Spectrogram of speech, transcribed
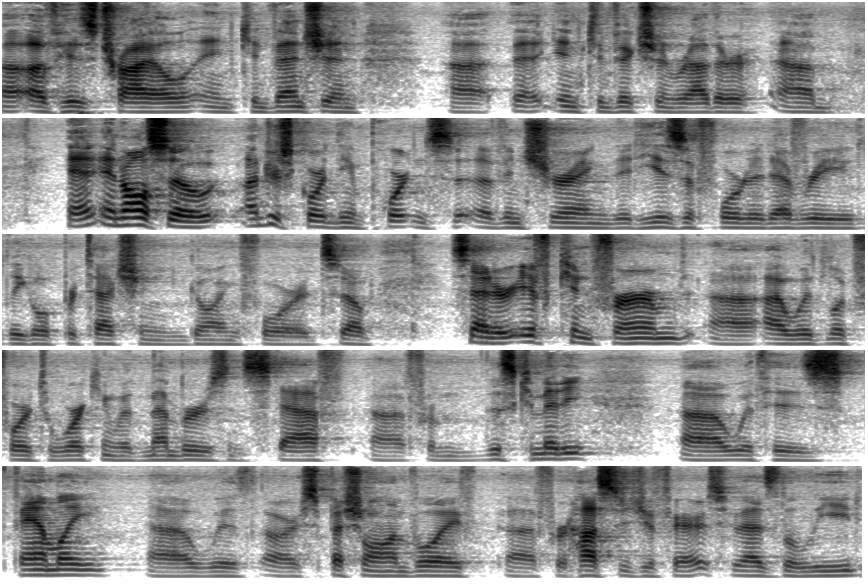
uh, of his trial and convention, uh, in conviction rather. Um, and, and also underscored the importance of ensuring that he is afforded every legal protection going forward. So, Senator, if confirmed, uh, I would look forward to working with members and staff uh, from this committee, uh, with his family, uh, with our special envoy uh, for hostage affairs, who has the lead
